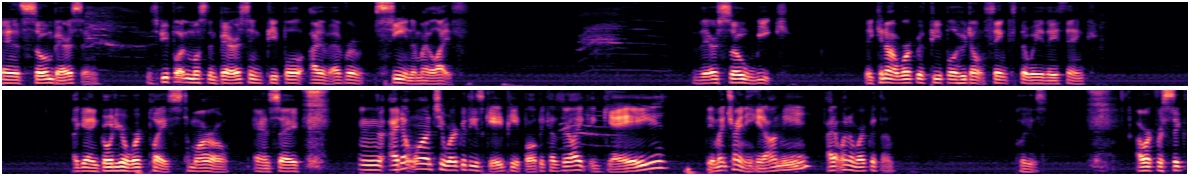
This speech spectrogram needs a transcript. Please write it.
and it's so embarrassing. These people are the most embarrassing people I have ever seen in my life. They're so weak. They cannot work with people who don't think the way they think. Again, go to your workplace tomorrow and say, mm, I don't want to work with these gay people because they're like gay. They might try and hit on me. I don't want to work with them. Please. I worked for six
